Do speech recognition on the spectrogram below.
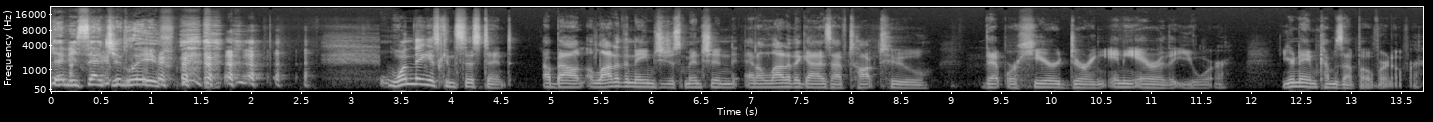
Then he said you'd leave. One thing is consistent about a lot of the names you just mentioned, and a lot of the guys I've talked to that were here during any era that you were. Your name comes up over and over.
